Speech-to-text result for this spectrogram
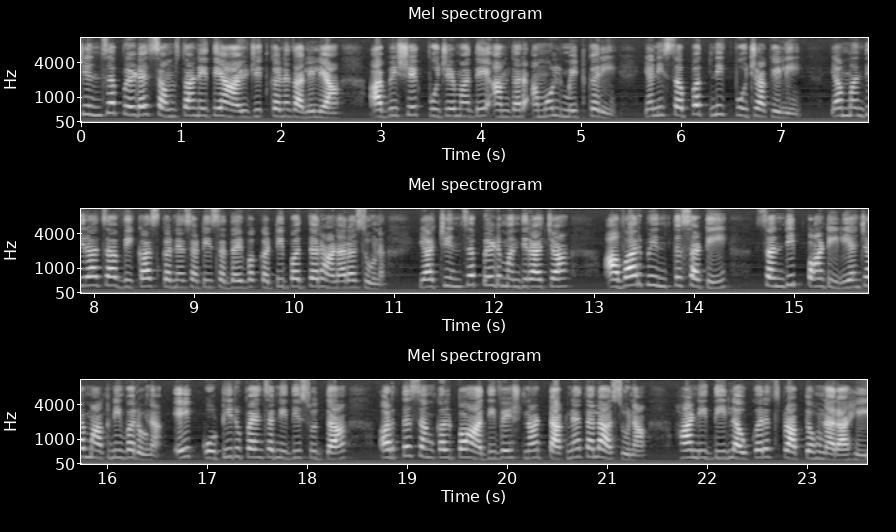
चिंचपेड संस्थान येथे आयोजित करण्यात आलेल्या अभिषेक पूजेमध्ये आमदार अमोल मेटकरी यांनी सपत्नीक पूजा केली. या मंदिराचा विकास करण्यासाठी सदैव कटिबद्ध राहणार असून या चिंचपेड मंदिराच्या आवार भिंतसाठी संदीप पाटील यांच्या मागणीवरून एक कोटी रुपयांचा निधी सुद्धा अर्थसंकल्प अधिवेशनात टाकण्यात आला असून हा निधी लवकरच प्राप्त होणार आहे.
